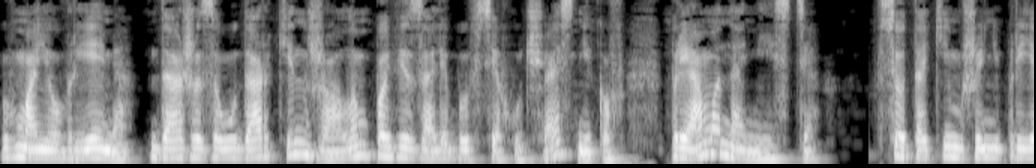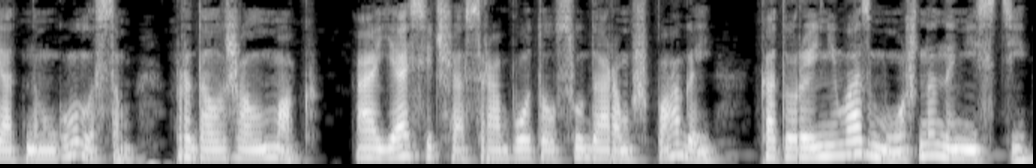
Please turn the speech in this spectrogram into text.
В мое время даже за удар кинжалом повязали бы всех участников прямо на месте. Все таким же неприятным голосом продолжал маг. А я сейчас работал с ударом шпагой, который невозможно нанести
